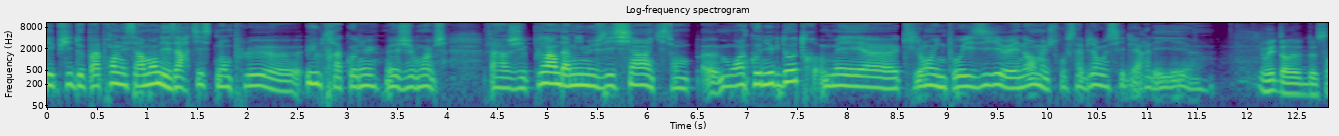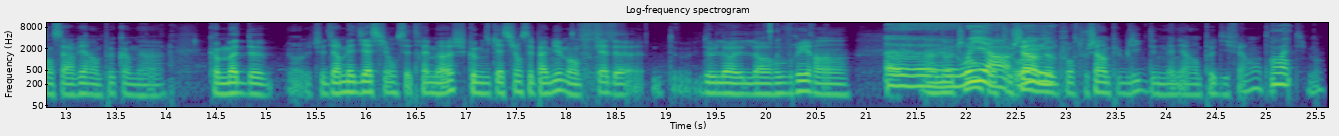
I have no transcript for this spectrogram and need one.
et puis de pas prendre nécessairement des artistes non plus euh, ultra connus. J'ai enfin, plein d'amis musiciens qui sont euh, moins connus que d'autres, mais euh, qui ont une poésie énorme. Et je trouve ça bien aussi de les relayer. Oui, de, de s'en servir un peu comme, comme mode de. Je veux dire, médiation, c'est très moche. Communication, c'est pas mieux, mais en tout cas, de, de, de leur, ouvrir un, un autre oui, genre un- pour, toucher oui, un, oui, pour toucher un public d'une manière un peu différente, Ouais. effectivement.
